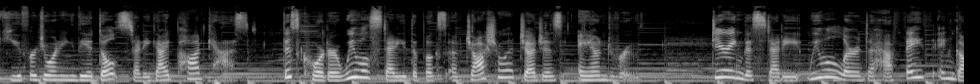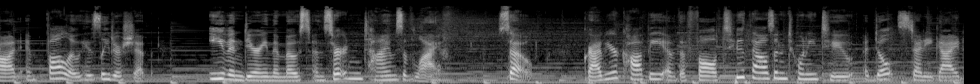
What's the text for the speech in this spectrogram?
Thank you for joining the Adult Study Guide podcast. This quarter, we will study the books of Joshua, Judges, and Ruth. During this study, we will learn to have faith in God and follow His leadership, even during the most uncertain times of life. So, grab your copy of the Fall 2022 Adult Study Guide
